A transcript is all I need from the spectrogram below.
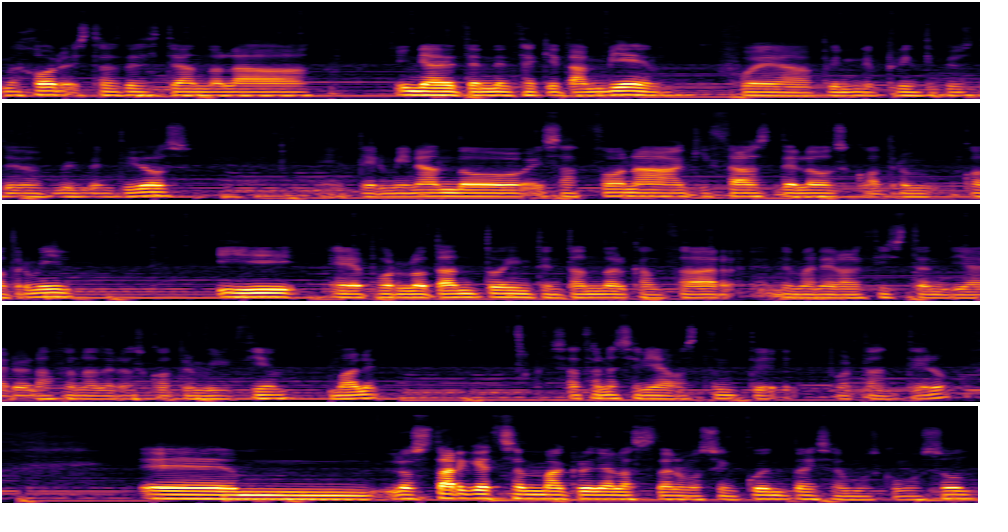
mejor estás deseando la línea de tendencia que también fue a principios de 2022, eh, terminando esa zona quizás de los 4.000 y eh, por lo tanto intentando alcanzar de manera alcista en diario la zona de los 4100, ¿vale? Esa zona sería bastante importante, ¿no? Em, los targets en macro ya las tenemos en cuenta y sabemos cómo son.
